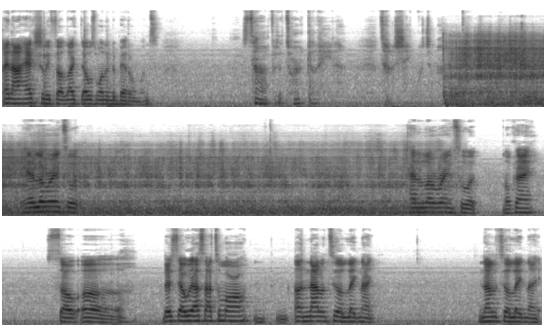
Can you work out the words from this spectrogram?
And I actually felt like that was one of the better ones. It's time for the twerkulator. Time to shake what your mouth. Had a little ring to it. Had a little ring to it. Okay. So uh they said we outside tomorrow. Uh, not until late night. Not until late night.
